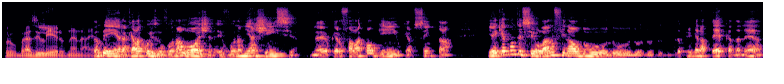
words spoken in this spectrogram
para o brasileiro, né? Também era aquela coisa, eu vou na loja, eu vou na minha agência, né? Eu quero falar com alguém, eu quero sentar. E aí o que aconteceu? Lá no final do, do, do, do, da primeira década, né?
